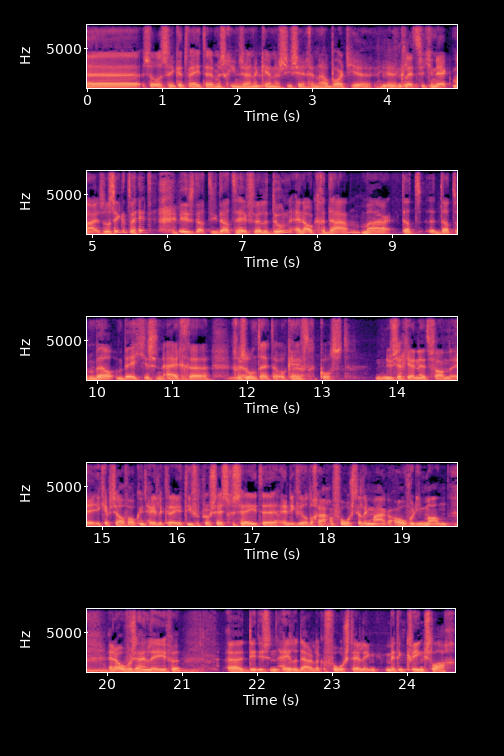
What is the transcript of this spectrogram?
Uh, zoals ik het weet, hè. misschien zijn er kenners die zeggen... nou Bart, je, je kletst je nek. Maar zoals ik het weet, is dat hij dat heeft willen doen. En ook gedaan. Maar dat, dat hem wel een beetje zijn eigen gezondheid ook ja. heeft gekost. Nu zeg jij net van, ik heb zelf ook in het hele creatieve proces gezeten... Ja. en ik wilde graag een voorstelling maken over die man mm -hmm. en over zijn leven... Mm -hmm. Eh, dit is een hele duidelijke voorstelling met een kwinkslag.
